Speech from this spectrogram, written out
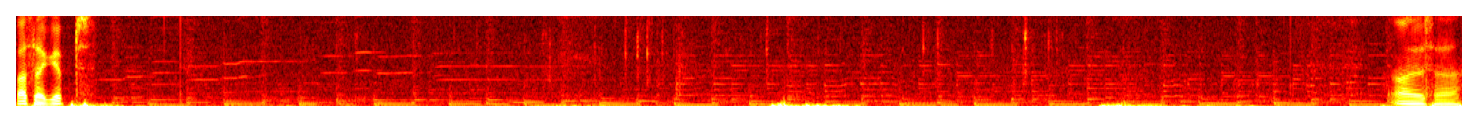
Wasser gibt. Alter.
